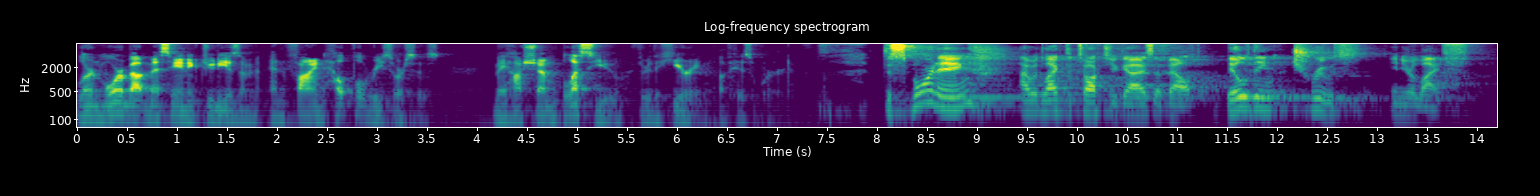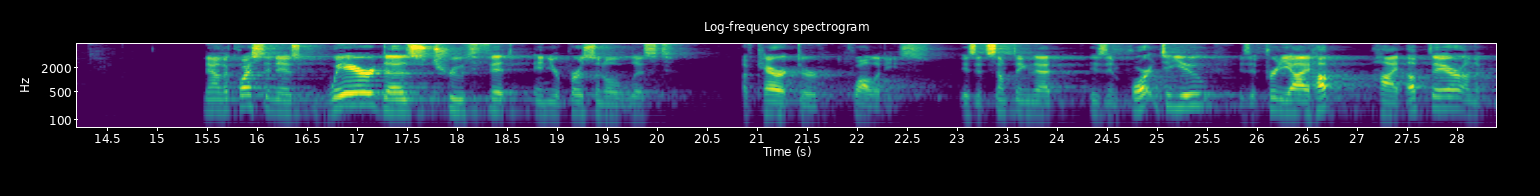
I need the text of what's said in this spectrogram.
learn more about Messianic Judaism, and find helpful resources. May Hashem bless you through the hearing of His word. This morning, I would like to talk to you guys about building truth in your life. Now, the question is where does truth fit in your personal list of character qualities? Is it something that is important to you? Is it pretty high up, high up there on the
